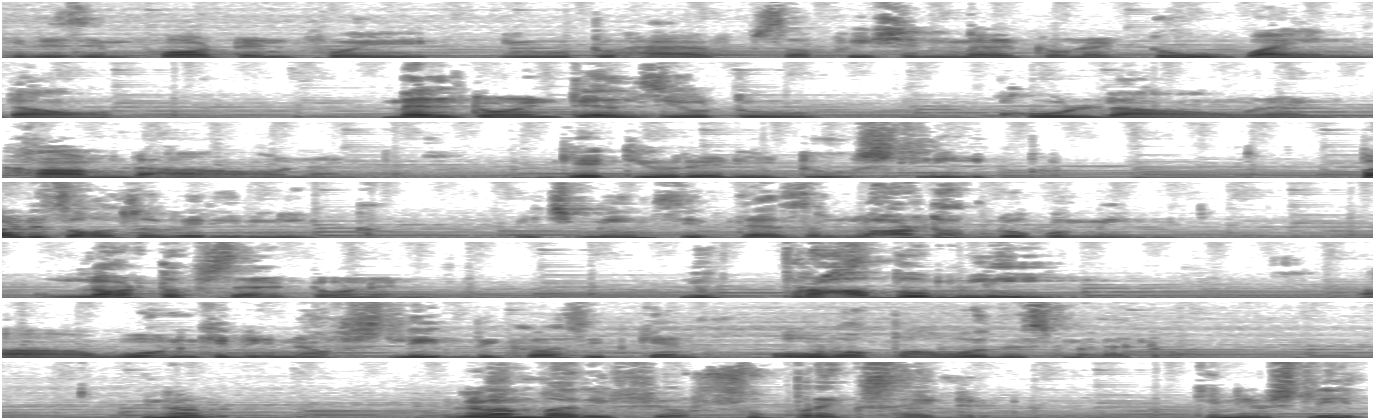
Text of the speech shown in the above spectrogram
it is important for you to have sufficient melatonin to wind down. Melatonin tells you to cool down and calm down and get you ready to sleep. But it's also very meek, which means if there's a lot of dopamine, a lot of serotonin, you probably uh, won't get enough sleep because it can overpower this melatonin. You know, remember if you're super excited, can you sleep?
